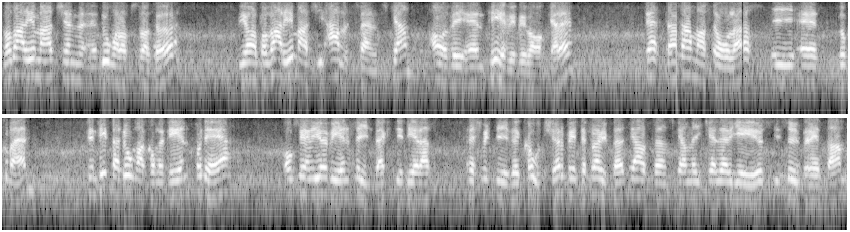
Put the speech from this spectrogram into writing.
på varje match en domarobservatör. Vi har på varje match i Allsvenskan har vi en TV-bevakare. Detta sammanstrålas i ett dokument Sen tittar domarkommittén på det och sen gör vi en feedback till deras respektive coacher. Peter Fröjfeldt i Allsvenskan, Mikael Ergeus i Superettan,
